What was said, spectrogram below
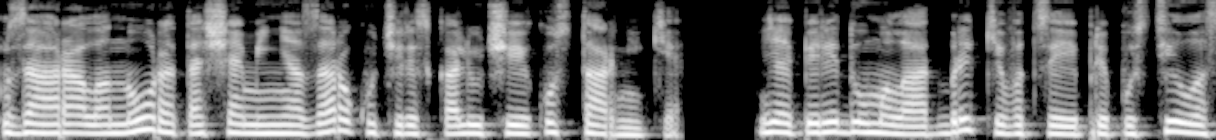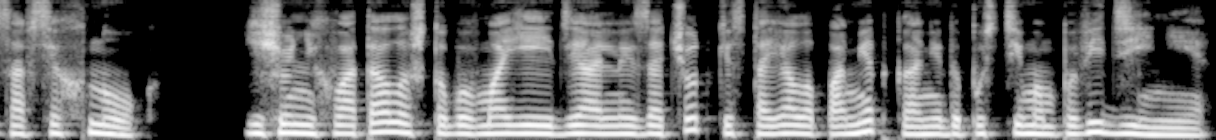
Заорала Нора, таща меня за руку через колючие кустарники. Я передумала отбрыкиваться и припустила со всех ног. Еще не хватало, чтобы в моей идеальной зачетке стояла пометка о недопустимом поведении.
